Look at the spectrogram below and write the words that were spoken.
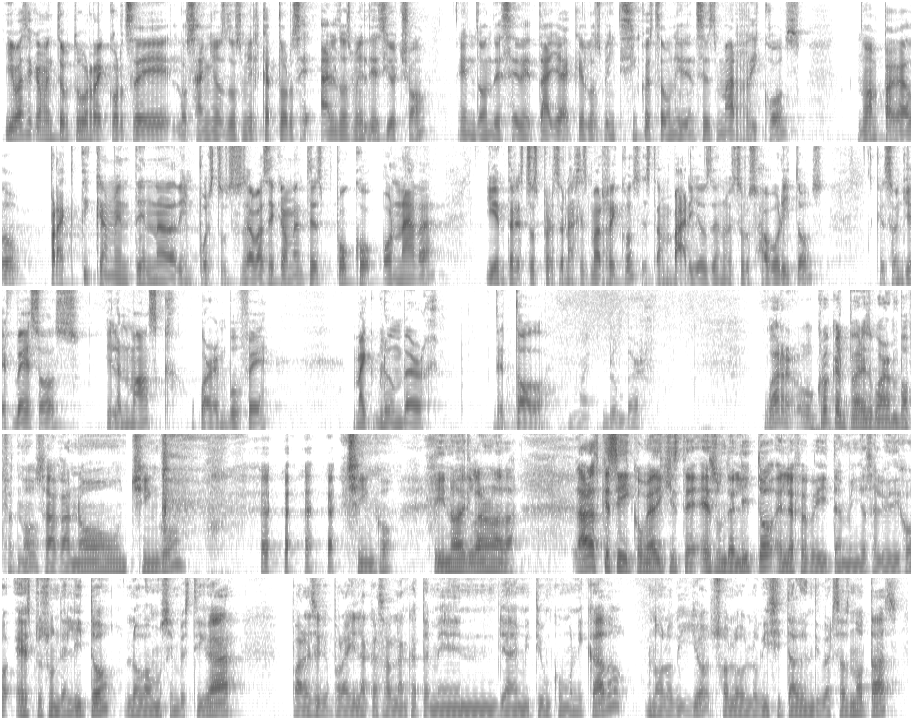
Y básicamente obtuvo récords de los años 2014 al 2018, en donde se detalla que los 25 estadounidenses más ricos no han pagado prácticamente nada de impuestos. O sea, básicamente es poco o nada. Y entre estos personajes más ricos están varios de nuestros favoritos, que son Jeff Bezos, Elon Musk, Warren Buffett, Mike Bloomberg, de todo. Mike Bloomberg. Creo que el peor es Warren Buffett, ¿no? O sea, ganó un chingo. chingo. Y no declaró nada. La verdad es que sí, como ya dijiste, es un delito. El FBI también ya salió y dijo, esto es un delito, lo vamos a investigar. Parece que por ahí la Casa Blanca también ya emitió un comunicado. No lo vi yo, solo lo vi citado en diversas notas.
